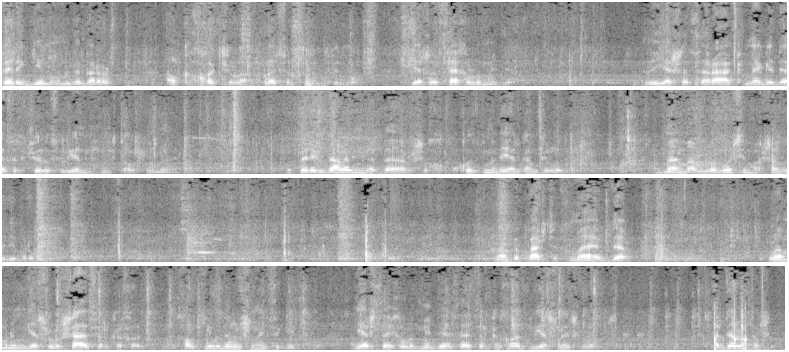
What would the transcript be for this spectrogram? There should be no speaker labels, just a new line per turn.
פרק ג' הוא מדבר על, על כוחות שלו, חלסר של יש לו שכל ומידה. ויש עשרה כנגד עשר תפילות של ילד שמשתלשו מהם. בפרק ד' מדבר שחוץ מזה יש גם כלבוש. מה, מה, לבושים עכשיו ודיברו. מה בפשטף, מה ההבדל? לא אומרים יש שלושה עשר כוחות, מחלקים את זה לשני סוגים. יש שכל ומידס, עשר כוחות, ויש שליש לבוש. ההבדל לא פשוט.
